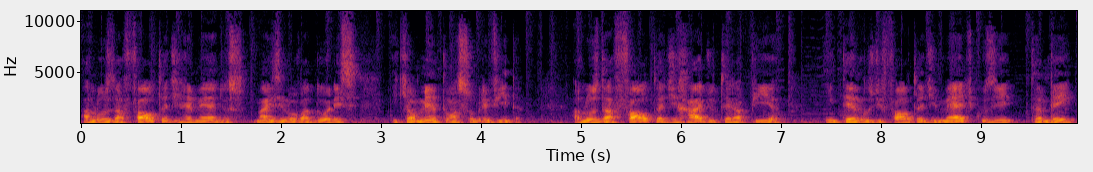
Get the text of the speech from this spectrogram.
à luz da falta de remédios mais inovadores e que aumentam a sobrevida, à luz da falta de radioterapia, em termos de falta de médicos e também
